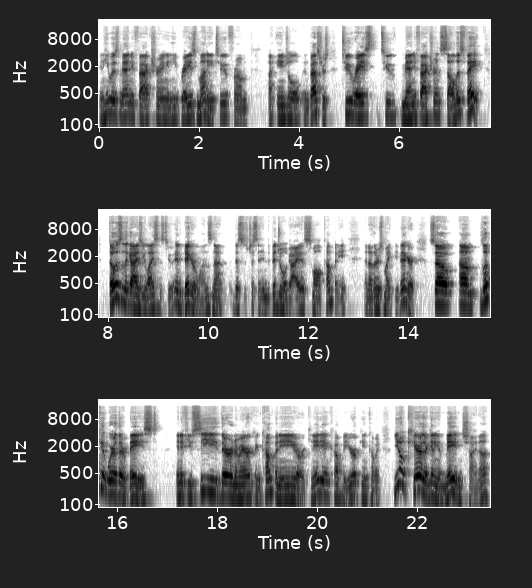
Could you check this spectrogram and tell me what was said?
and he was manufacturing, and he raised money too from uh, angel investors to raise to manufacture and sell this vape. Those are the guys you license to, and bigger ones. Not this is just an individual guy, a small company, and others might be bigger. So um, look at where they're based. And if you see they're an American company or a Canadian company, European company, you don't care they're getting it made in China.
